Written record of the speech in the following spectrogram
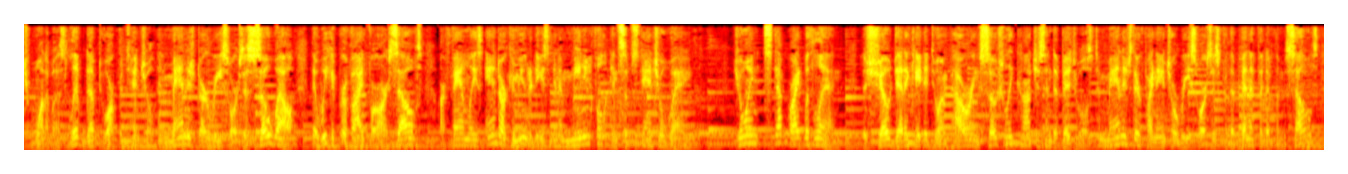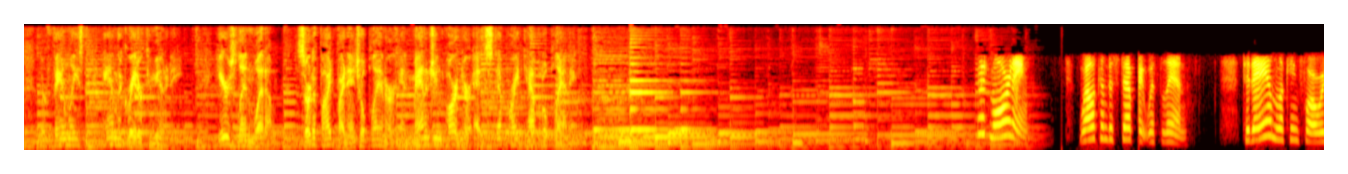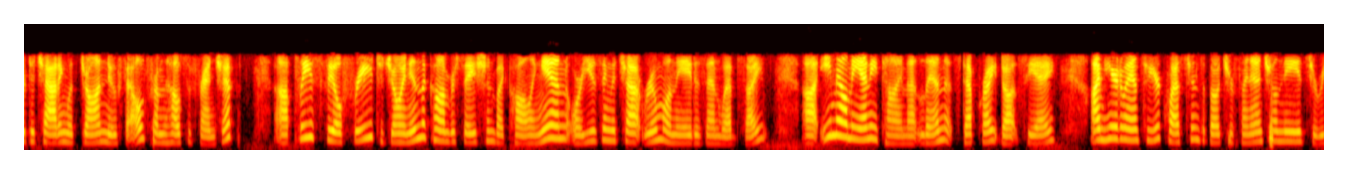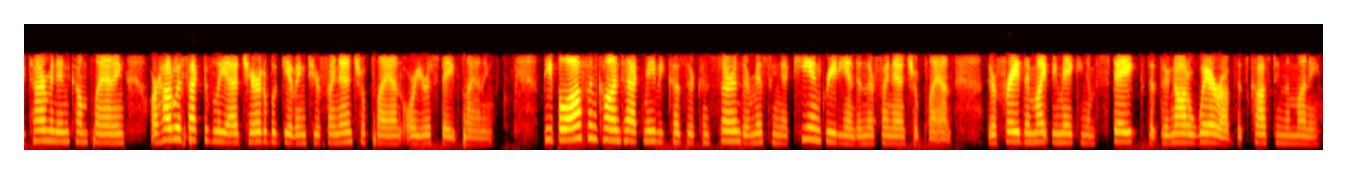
each one of us lived up to our potential and managed our resources so well that we could provide for ourselves, our families, and our communities in a meaningful and substantial way. Join Step Right with Lynn, the show dedicated to empowering socially conscious individuals to manage their financial resources for the benefit of themselves, their families, and the greater community. Here's Lynn Wedham, certified financial planner and managing partner at Step Right Capital Planning. Morning. Welcome to Step Right with Lynn. Today I'm looking forward to chatting with John Neufeld from the House of Friendship. Uh, please feel free to join in the conversation by calling in or using the chat room on the A to Zen website. Uh, email me anytime at lynn at stepright.ca. I'm here to answer your questions about your financial needs, your retirement income planning, or how to effectively add charitable giving to your financial plan or your estate planning. People often contact me because they're concerned they're missing a key ingredient in their financial plan. They're afraid they might be making a mistake that they're not aware of that's costing them money.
